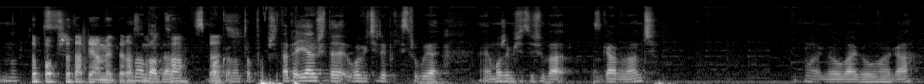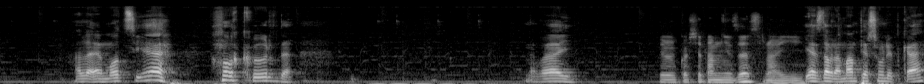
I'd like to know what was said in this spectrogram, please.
No, To poprzetapiamy teraz no może, dobra, co? spoko, Dać. no to poprzetapię. Ja już idę łowić rybki, spróbuję. E, może mi się coś uda zgarnąć. Uwaga, uwaga, uwaga. Ale emocje! O kurde. Dawaj. Tylko się tam nie zesra i... Jest, dobra, mam pierwszą rybkę.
